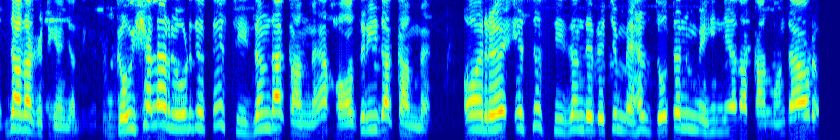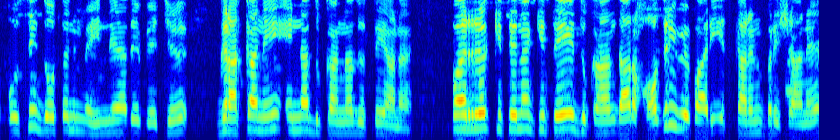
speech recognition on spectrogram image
ਜ਼ਿਆਦਾ ਕੱਟੀਆਂ ਜਾਂਦੀਆਂ ਗਊਸ਼ਾਲਾ ਰੋਡ ਦੇ ਉੱਤੇ ਸੀਜ਼ਨ ਦਾ ਕੰਮ ਹੈ, ਹੌਜ਼ਰੀ ਦਾ ਕੰਮ ਹੈ। ਔਰ ਇਸ ਸੀਜ਼ਨ ਦੇ ਵਿੱਚ ਮਹਿਜ਼ 2-3 ਮਹੀਨਿਆਂ ਦਾ ਕੰਮ ਹੁੰਦਾ ਔਰ ਉਸੇ 2-3 ਮਹੀਨਿਆਂ ਦੇ ਵਿੱਚ ਗ੍ਰਾਹਕਾਂ ਨੇ ਇਹਨਾਂ ਦੁਕਾਨਾਂ ਦੇ ਉੱਤੇ ਆਣਾ ਪਰ ਕਿਤੇ ਨਾ ਕਿਤੇ ਦੁਕਾਨਦਾਰ, ਹੌਜ਼ਰੀ ਵਪਾਰੀ ਇਸ ਕਾਰਨ ਪਰੇਸ਼ਾਨ ਹੈ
